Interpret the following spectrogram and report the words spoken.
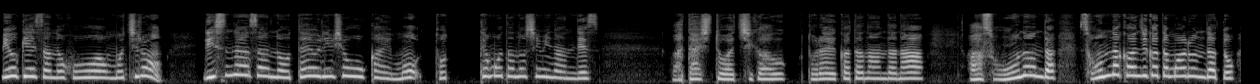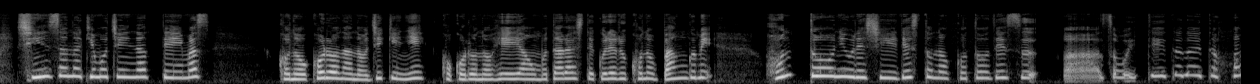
妙慶さんの法はもちろん、リスナーさんのお便り紹介もとっても楽しみなんです。私とは違う捉え方なんだな。あ、そうなんだ。そんな感じ方もあるんだと、新鮮な気持ちになっています。このコロナの時期に心の平安をもたらしてくれるこの番組、本当に嬉しいですとのことです。わあ、そう言っていただいて本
